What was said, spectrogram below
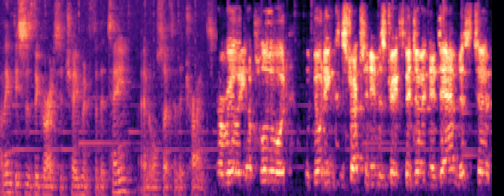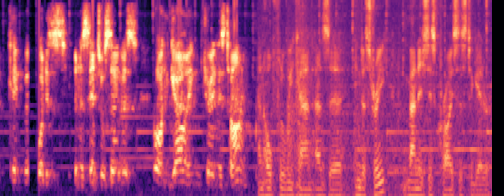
I think this is the greatest achievement for the team and also for the trades. I really applaud the building construction industry for doing their damnedest to keep what is an essential service ongoing during this time. And hopefully we can, as an industry, manage this crisis together.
